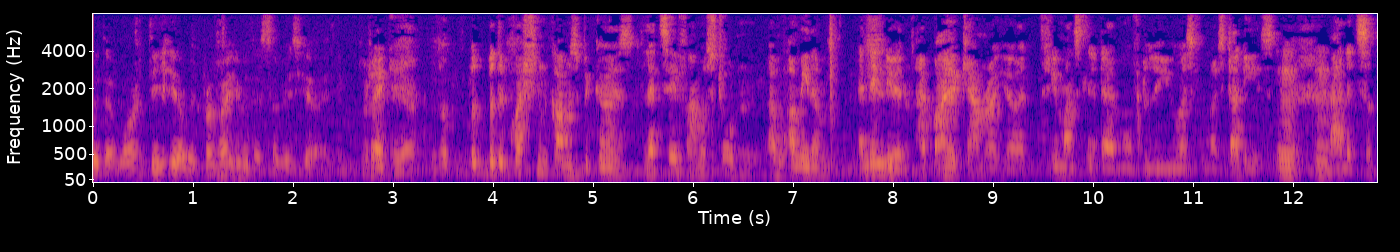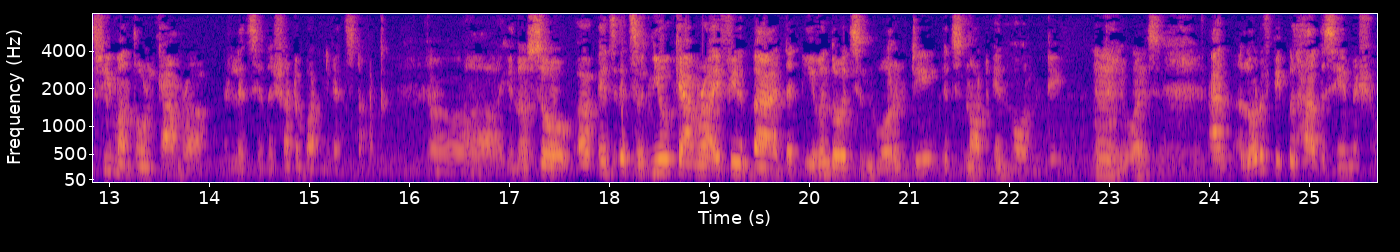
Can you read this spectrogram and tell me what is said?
with the warranty here, we provide you with the service here. I think. Right. Yeah. But, but the question comes because let's say if I'm a student, I'm, I mean I'm an Indian, I buy a camera here, and three months later I move to the US for my studies, Mm, mm. and it's a three month old camera. Let's say the shutter button gets stuck. Uh, Uh, you know, so uh, it's it's a new camera. I feel bad that even though it's in warranty, it's not in warranty in mm, the US. mm, mm, And a lot of people have the same issue.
